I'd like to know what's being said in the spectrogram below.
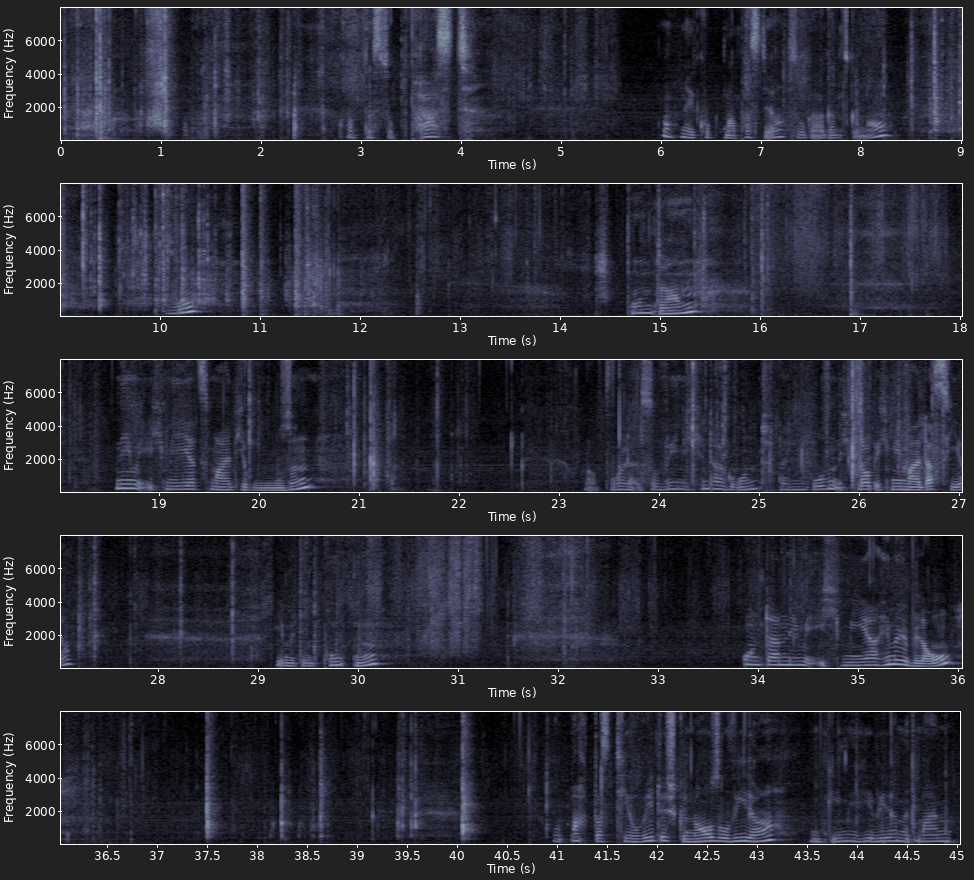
das so passt. Oh, ne, guckt mal, passt ja sogar ganz genau. So. Und dann nehme ich mir jetzt mal die Rosen. Obwohl, da ist so wenig Hintergrund bei den Rosen. Ich glaube, ich nehme mal das hier. Hier mit den Punkten. Dann nehme ich mir Himmelblau. Und mache das theoretisch genauso wieder. Und gehe mir hier wieder mit meinem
